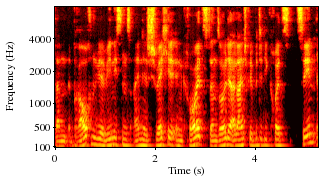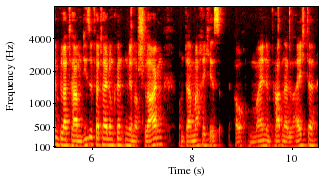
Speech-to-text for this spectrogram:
dann brauchen wir wenigstens eine Schwäche in Kreuz, dann soll der Alleinspiel bitte die Kreuz 10 im Blatt haben. Diese Verteilung könnten wir noch schlagen, und da mache ich es auch meinem Partner leichter,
